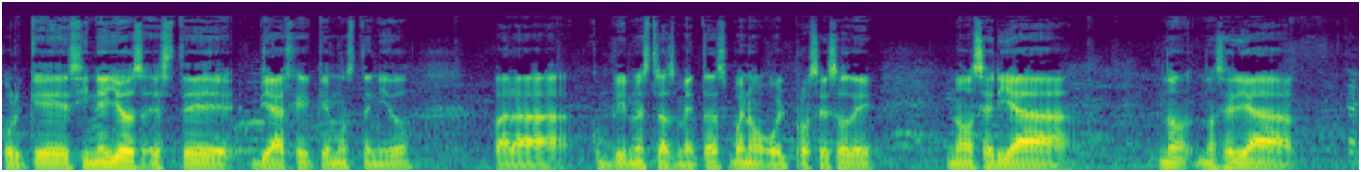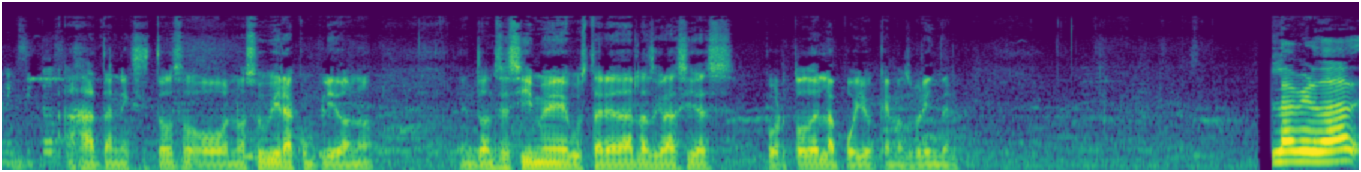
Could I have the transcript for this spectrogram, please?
porque sin ellos este viaje que hemos tenido para cumplir nuestras metas, bueno, o el proceso de no sería no, no sería Tan exitoso. ajá, tan exitoso o no se hubiera cumplido, ¿no? Entonces sí me gustaría dar las gracias por todo el apoyo que nos brindan. La verdad,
